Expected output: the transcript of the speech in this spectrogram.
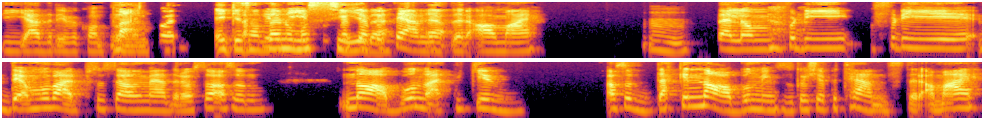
de jeg driver kontoen min for. Ikke sant, det er, noe med å si det. Det er ikke de som kjøper tjenester ja. av meg. Mm. Selv om fordi, fordi det må være på sosiale medier også. Altså, naboen vet ikke Altså, det er ikke naboen min som skal kjøpe tjenester av meg.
